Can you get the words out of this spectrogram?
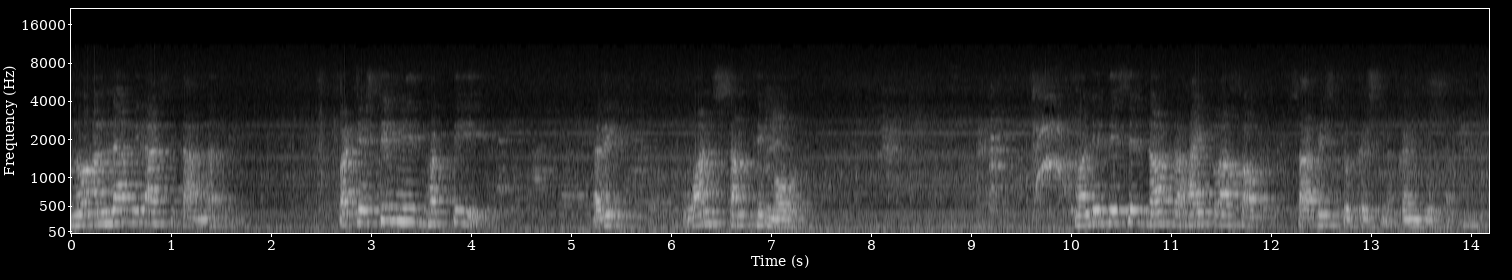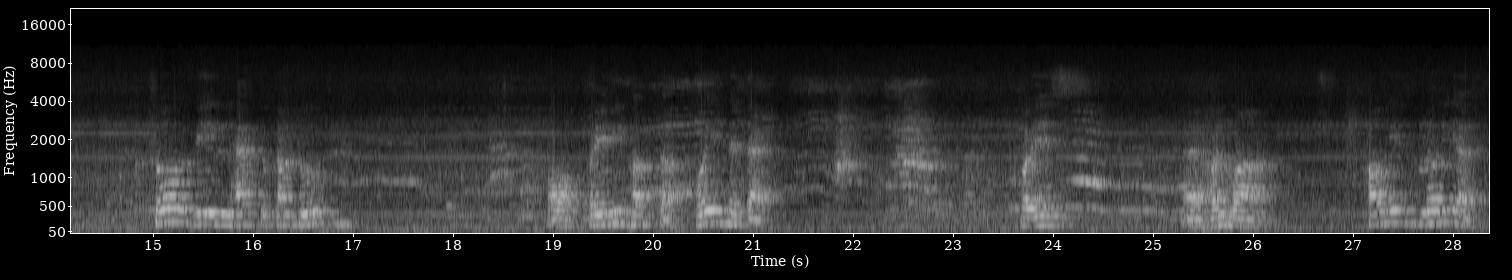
no अन्ना विलासिता nothing But still his bhakti wants something more. Only this is not the high class of service to Krishna consciousness. So we will have to come to oh, Premi Bhakta. Who is that? Who is uh, Hanuman? How is glorious?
